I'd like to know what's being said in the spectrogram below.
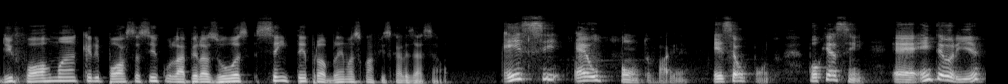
de forma que ele possa circular pelas ruas sem ter problemas com a fiscalização? Esse é o ponto, Wagner. Esse é o ponto. Porque, assim, é, em teoria,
